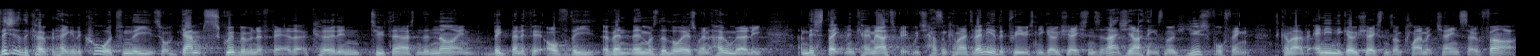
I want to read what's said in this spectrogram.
This is the Copenhagen Accord from the sort of damp squib of an affair that occurred in 2009. The big benefit of the event then was the lawyers went home early, and this statement came out of it, which hasn't come out of any of the previous negotiations, and actually I think it's the most useful thing to come out of any negotiations on climate change so far.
